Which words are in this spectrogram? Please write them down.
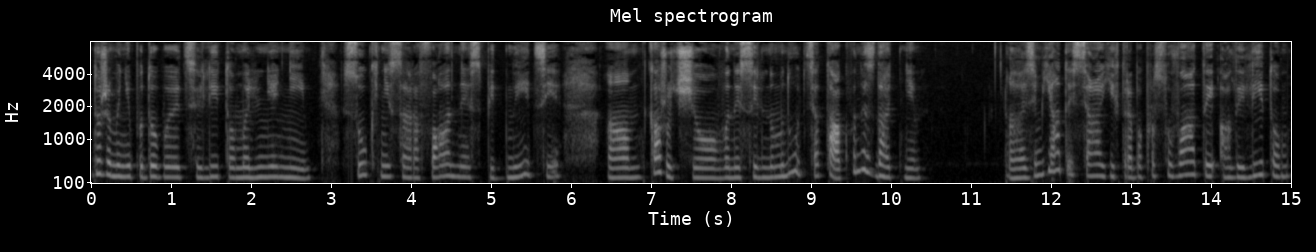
Дуже мені подобаються літо мельняні сукні, сарафани, спідниці. Кажуть, що вони сильно мнуться. Так, вони здатні зім'ятися, їх треба просувати, але літом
